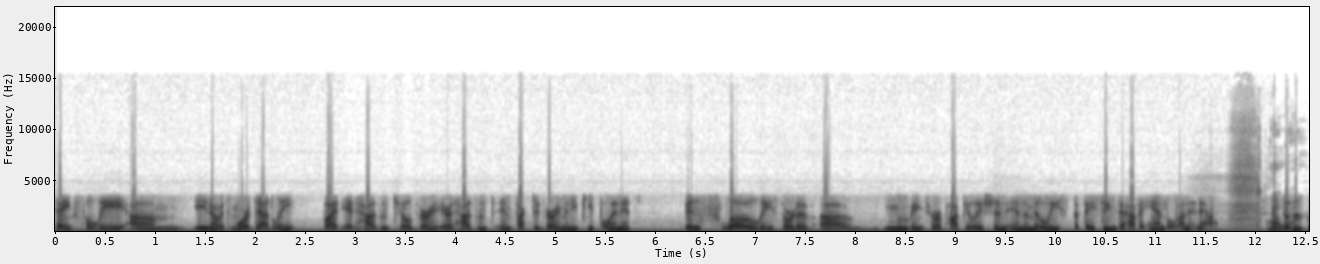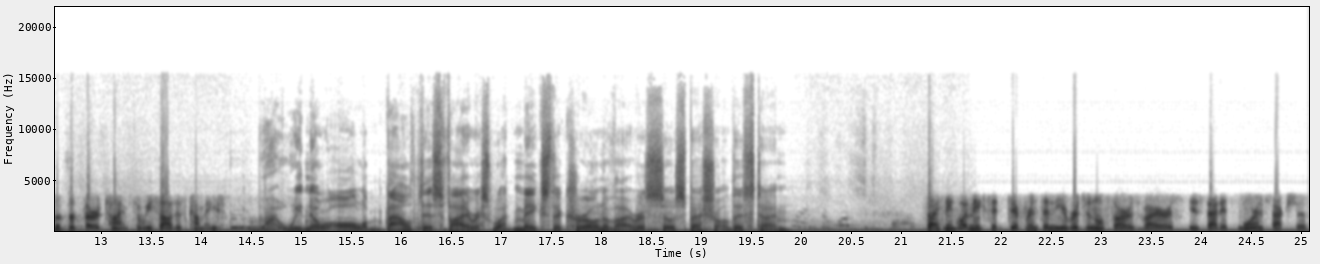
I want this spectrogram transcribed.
thankfully, um, you know, it's more deadly, but it hasn't killed very, it hasn't infected very many people, and it's been slowly sort of uh, moving through a population in the Middle East, but they seem to have a handle on it now. Well, so this was the third time, so we saw this coming. We know all about this virus. What makes the coronavirus so special this time? So I think what makes it different than the original SARS virus is that it's more infectious.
